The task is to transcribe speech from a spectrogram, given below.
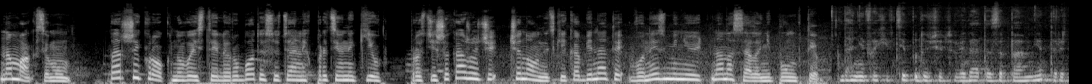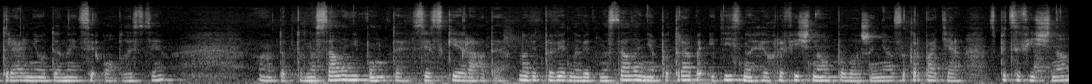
на максимум. Перший крок новий стиль роботи соціальних працівників. Простіше кажучи, чиновницькі кабінети вони змінюють на населені пункти. Дані фахівці будуть відповідати за певні територіальні одиниці області, тобто населені пункти, сільські ради. Ну, відповідно від населення, потреби і дійсно географічного положення. Закарпаття специфічна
